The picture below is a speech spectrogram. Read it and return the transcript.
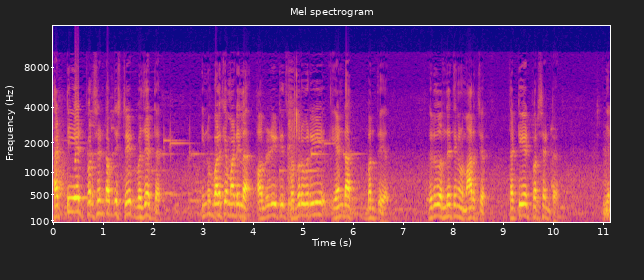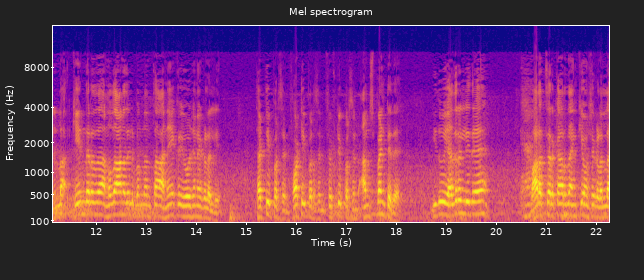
Thirty eight percent of the state budget ಇನ್ನೂ ಬಳಕೆ ಮಾಡಿಲ್ಲ. Already it is February end ಆಗಿ ಬಂತು ಇರೋದು ಒಂದೇ ತಿಂಗಳು ಮಾರ್ಚ್ ಥರ್ಟಿ ಏಟ್ ಪರ್ಸೆಂಟ್ ಎಲ್ಲ ಕೇಂದ್ರದ ಅನುದಾನದಲ್ಲಿ ಬಂದಂಥ ಅನೇಕ ಯೋಜನೆಗಳಲ್ಲಿ thirty percent forty percent fifty percent unspent ಇದೆ. ಇದು ಎದರಲ್ಲಿದೆ ಭಾರತ ಸರ್ಕಾರದ ಅಂಕಿಅಂಶಗಳೆಲ್ಲ.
